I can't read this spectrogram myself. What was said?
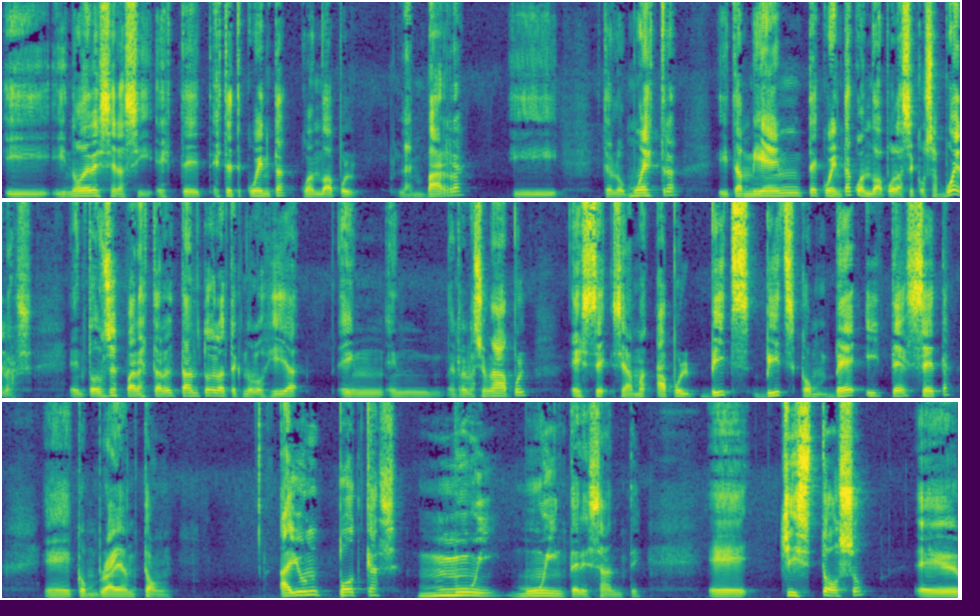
Y, no debe ser así. Este, este te cuenta cuando Apple la embarra y te lo muestra. Y también te cuenta cuando Apple hace cosas buenas. Entonces, para estar al tanto de la tecnología en, relación a Apple, se llama Apple Beats, Beats con B-I-T-Z, eh, con Brian Tong. Hay un podcast muy, muy interesante, eh, chistoso, eh,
